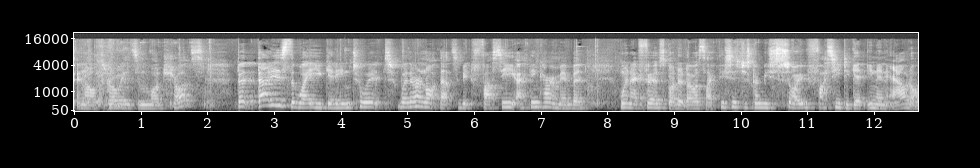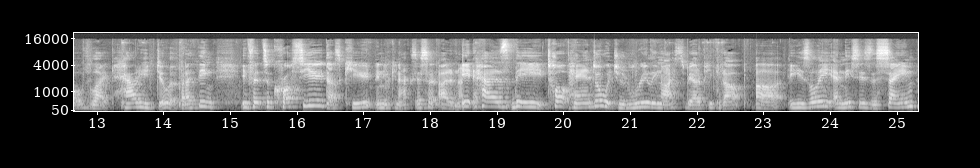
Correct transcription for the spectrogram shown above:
and I'll throw in some mod shots But that is the way you get into it. Whether or not that's a bit fussy, I think I remembered when I first got it, I was like, this is just gonna be so fussy to get in and out of. Like, how do you do it? But I think if it's across you, that's cute and you can access it. I don't know. It has the top handle, which is really nice to be able to pick it up uh, easily. And this is the same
